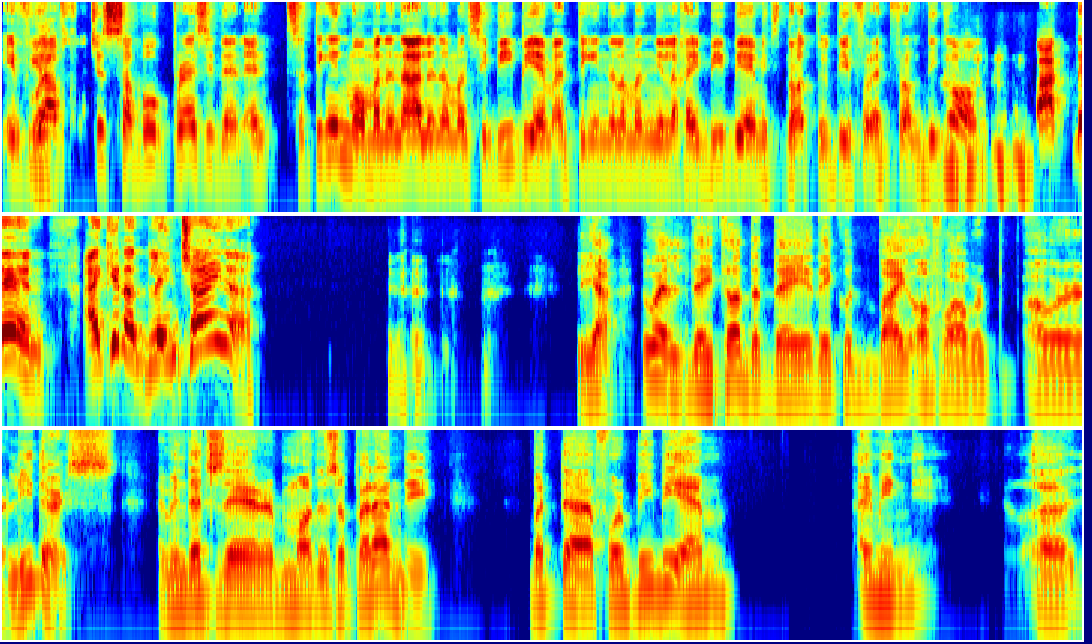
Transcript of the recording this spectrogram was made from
If you have such a sabog president and sa tingin mo mananalo naman si BBM, ang tingin naman nila kay BBM is not too different from Digong. Back then, I cannot blame China. yeah, well, they thought that they they could buy off our our leaders. I mean, that's their modus operandi. But uh, for BBM, I mean, uh,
